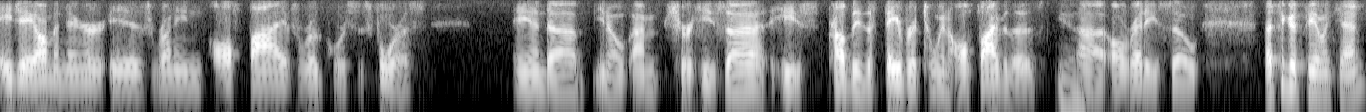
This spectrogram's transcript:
AJ Allmendinger is running all five road courses for us, and uh, you know, I'm sure he's uh, he's probably the favorite to win all five of those Yeah. uh, already. So that's a good feeling, Ken.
